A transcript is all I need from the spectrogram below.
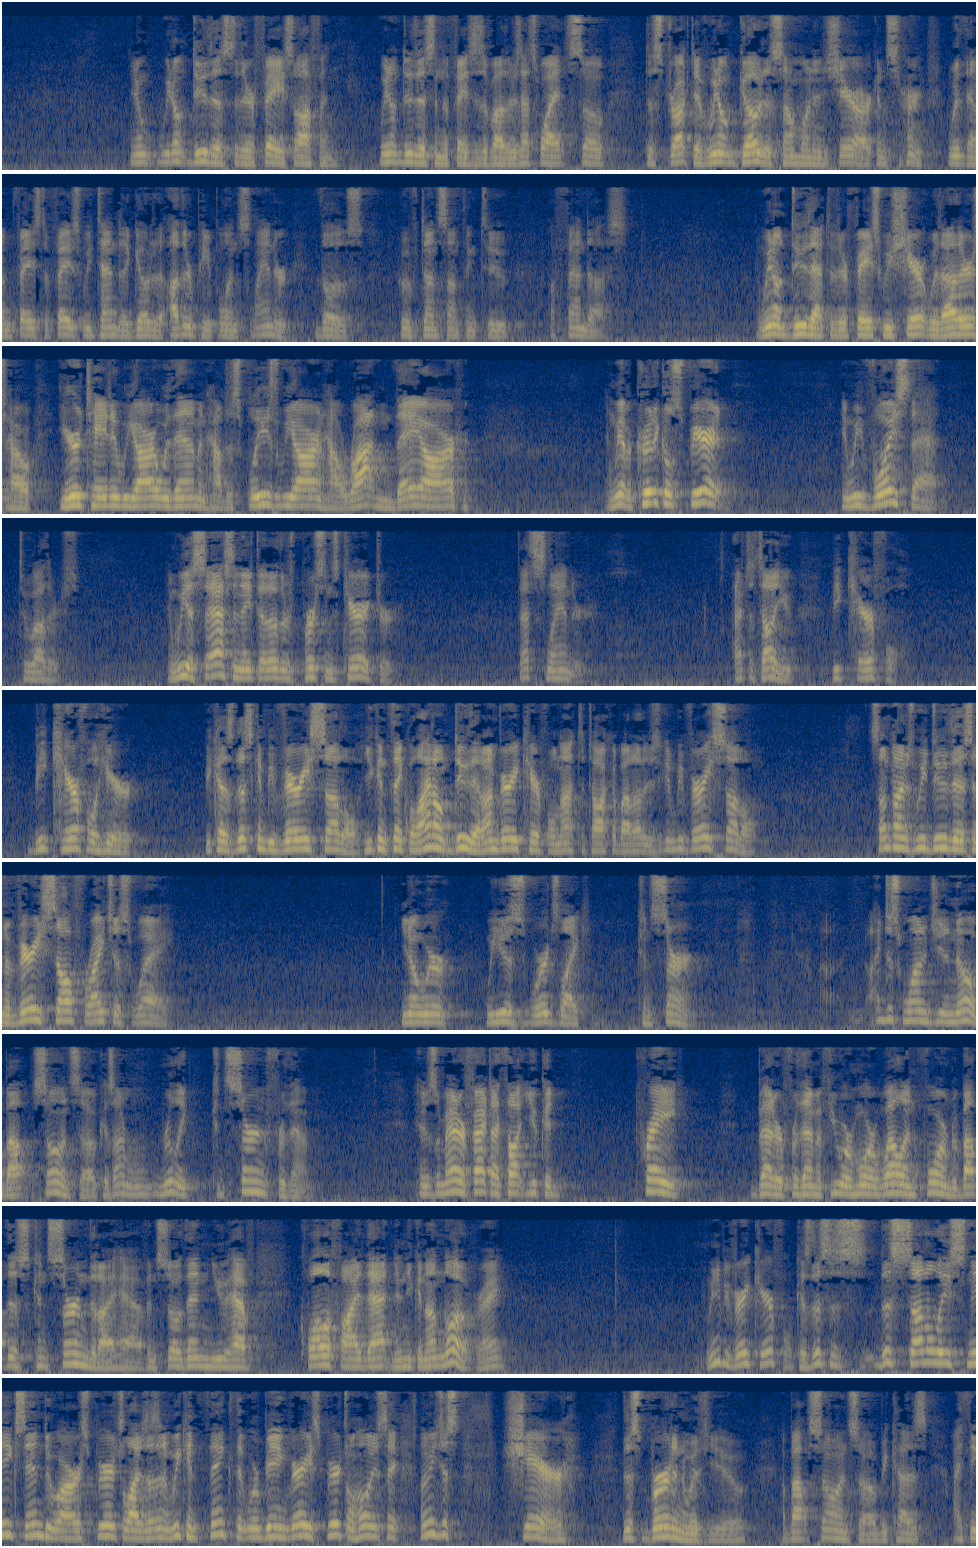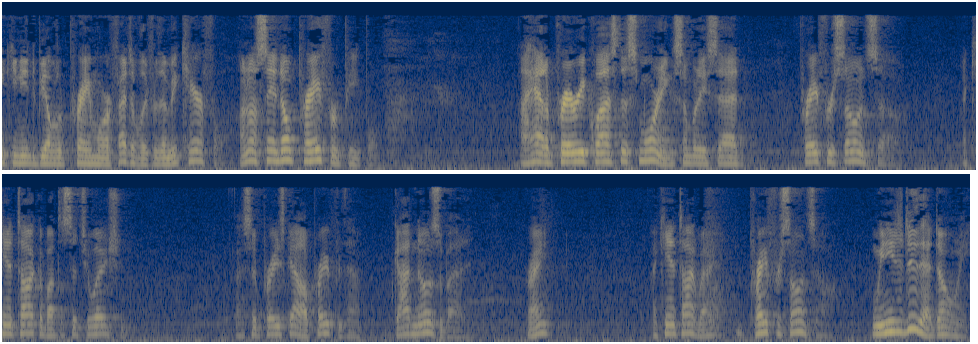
You know, we don't do this to their face often. We don't do this in the faces of others. That's why it's so destructive. We don't go to someone and share our concern with them face to face. We tend to go to other people and slander those who have done something to offend us. We don't do that to their face. We share it with others, how irritated we are with them and how displeased we are and how rotten they are. And we have a critical spirit. And we voice that to others. And we assassinate that other person's character. That's slander. I have to tell you, be careful. Be careful here because this can be very subtle. You can think, well, I don't do that. I'm very careful not to talk about others. It can be very subtle. Sometimes we do this in a very self righteous way. You know, we're, we use words like concern. Uh, I just wanted you to know about so and so because I'm really concerned for them. And as a matter of fact, I thought you could pray better for them if you were more well informed about this concern that I have. And so then you have qualified that and then you can unload, right? We need to be very careful because this is this subtly sneaks into our spiritual lives, doesn't it? We can think that we're being very spiritual and holy and say, let me just share this burden with you about so and so because I think you need to be able to pray more effectively for them. Be careful. I'm not saying don't pray for people. I had a prayer request this morning. Somebody said, Pray for so and so. I can't talk about the situation. I said, Praise God, I'll pray for them. God knows about it, right? I can't talk about it. Pray for so and so. We need to do that, don't we?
